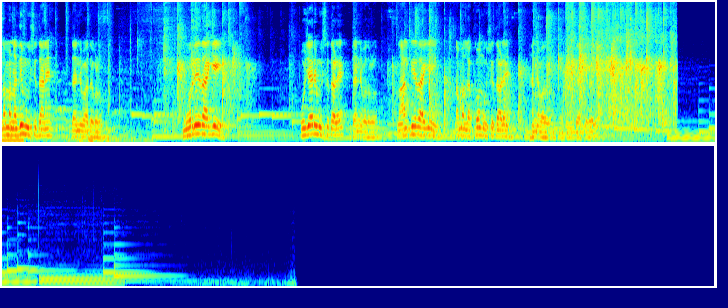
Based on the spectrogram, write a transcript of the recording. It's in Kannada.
ನಮ್ಮ ನದಿ ಮುಗಿಸಿದ್ದಾನೆ. ಧನ್ಯವಾದಗಳು. ಮೂರನೇದಾಗಿ ಪೂಜಾರಿ ಮುಗಿಸಿದ್ದಾಳೆ ಧನ್ಯವಾದಗಳು. ನಾಲ್ಕನೇದಾಗಿ ನಮ್ಮ ಲಕ್ಕೋ ಮುಗಿಸಿದ್ದಾಳೆ ಧನ್ಯವಾದಗಳು. ವಿದ್ಯಾರ್ಥಿಗಳಿಗೆ.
